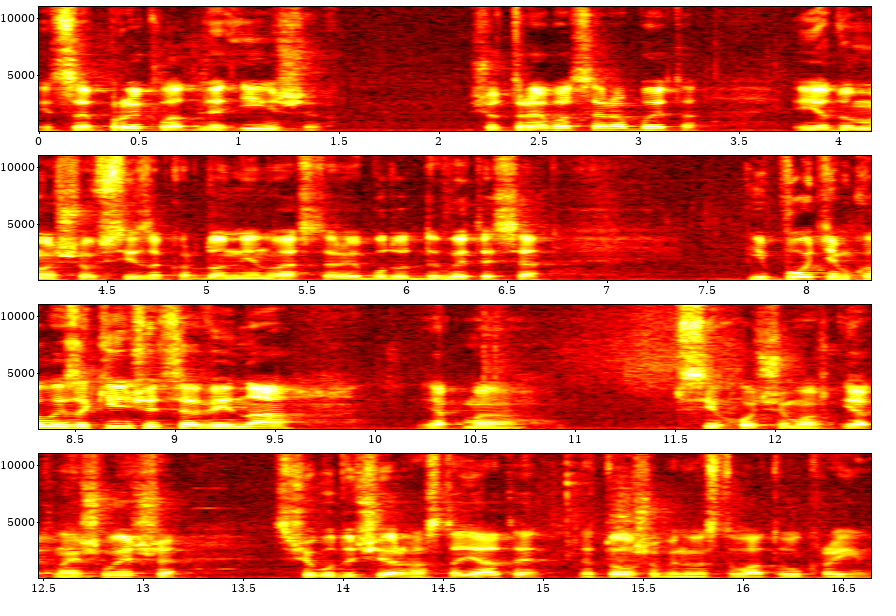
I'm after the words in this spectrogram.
І це приклад для інших, що треба це робити. І я думаю, що всі закордонні інвестори будуть дивитися. І потім, коли закінчиться війна, як ми всі хочемо якнайшвидше, ще буде черга стояти для того, щоб інвестувати в Україну.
